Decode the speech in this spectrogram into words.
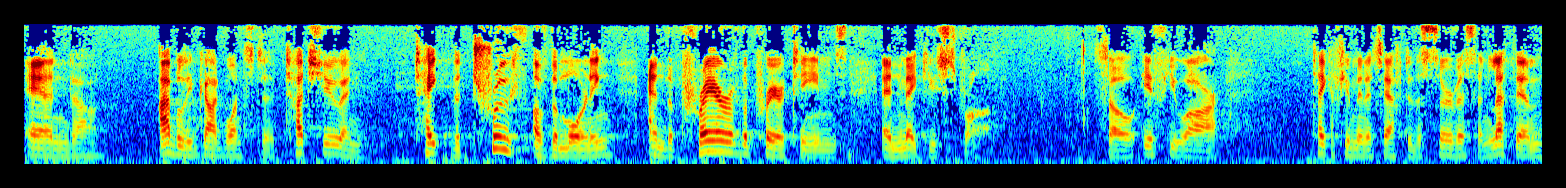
And uh, I believe God wants to touch you and take the truth of the morning and the prayer of the prayer teams and make you strong. So if you are, take a few minutes after the service and let them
